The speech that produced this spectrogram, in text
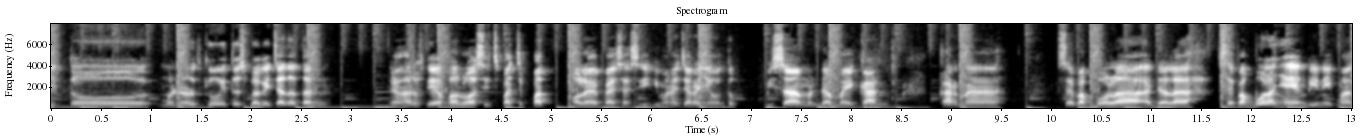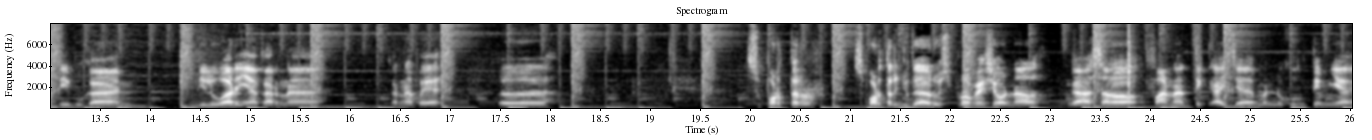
itu menurutku itu sebagai catatan yang harus dievaluasi cepat-cepat oleh PSSI gimana caranya untuk bisa mendamaikan? Karena sepak bola adalah sepak bolanya yang dinikmati bukan di luarnya karena karena apa ya uh, supporter supporter juga harus profesional nggak asal fanatik aja mendukung timnya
